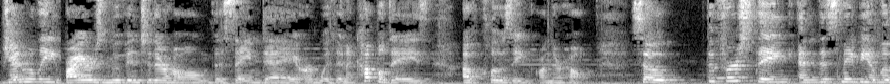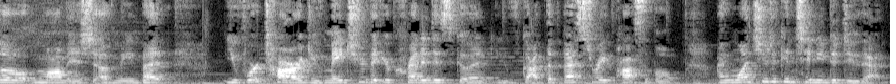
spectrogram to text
generally buyers move into their home the same day or within a couple days of closing on their home. So the first thing, and this may be a little momish of me, but you've worked hard, you've made sure that your credit is good, you've got the best rate possible. I want you to continue to do that.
